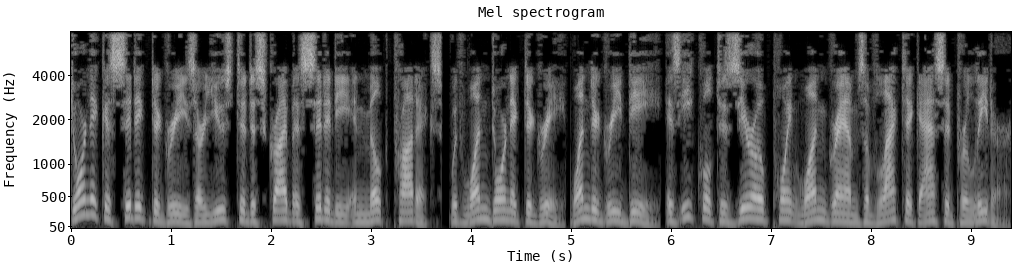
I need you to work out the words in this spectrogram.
Dornic acidic degrees are used to describe acidity in milk products, with 1 Dornic degree, 1 degree D is equal to 0.1 grams of lactic acid per liter.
